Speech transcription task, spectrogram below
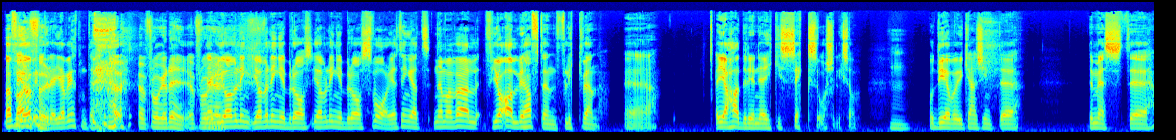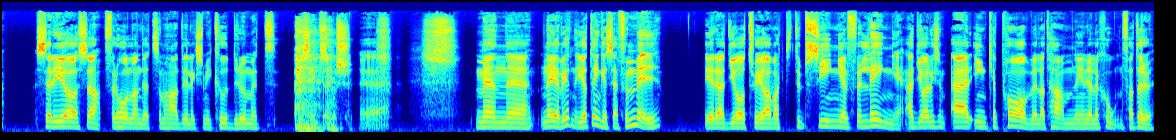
Varför, gör vi Varför? inte det? Jag vet inte. jag frågar dig, jag frågar... Nej, jag ing, jag har väl inget bra, jag väl inget bra svar. Jag tänker att när man väl, för jag har aldrig haft en flickvän. Eh, jag hade det när jag gick i sex års liksom. Mm. Och det var ju kanske inte det mest eh, seriösa förhållandet som jag hade liksom i kuddrummet i sex års. Eh, men eh, nej jag vet inte, jag tänker så här, för mig är det att jag tror jag har varit typ singel för länge. Att jag liksom är inkapabel att hamna i en relation, fattar du?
